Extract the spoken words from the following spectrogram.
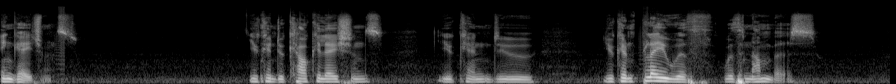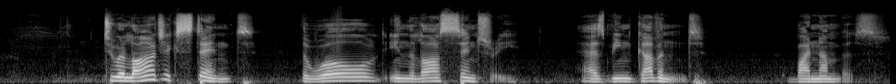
engagements. You can do calculations, you can do, you can play with, with numbers. To a large extent, the world in the last century has been governed by numbers.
